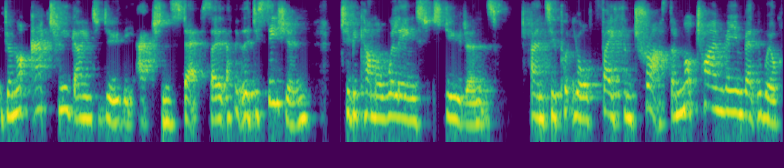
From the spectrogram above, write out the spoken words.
if you're not actually going to do the action steps. So I think the decision to become a willing student and to put your faith and trust and not try and reinvent the wheel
